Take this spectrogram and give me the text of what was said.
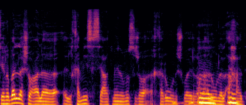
كانوا بلشوا على الخميس الساعة 8 ونص رجعوا أخرون شوي نقلون للأحد.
